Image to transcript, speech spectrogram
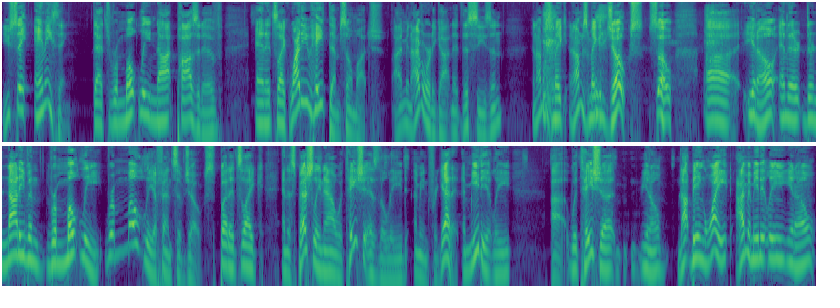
you say anything that's remotely not positive, and it's like, why do you hate them so much? I mean, I've already gotten it this season, and I'm just making I'm just making jokes. So, uh, you know, and they're they're not even remotely remotely offensive jokes, but it's like, and especially now with Tayshia as the lead, I mean, forget it. Immediately, uh, with Tayshia, you know, not being white, I'm immediately, you know,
